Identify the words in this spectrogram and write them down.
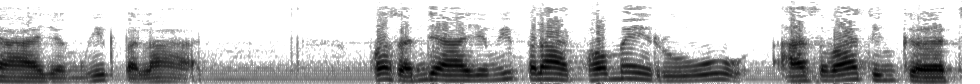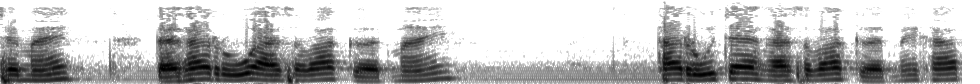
ญายังวิปลาส เพราะสัญญายังวิปลาสเพราะไม่รู้อาสวะจึงเกิดใช่ไหม แต่ถ้ารู้อาสวะเกิดไหม ถ้ารู้แจ้งอาสวะเกิดไหมครับ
